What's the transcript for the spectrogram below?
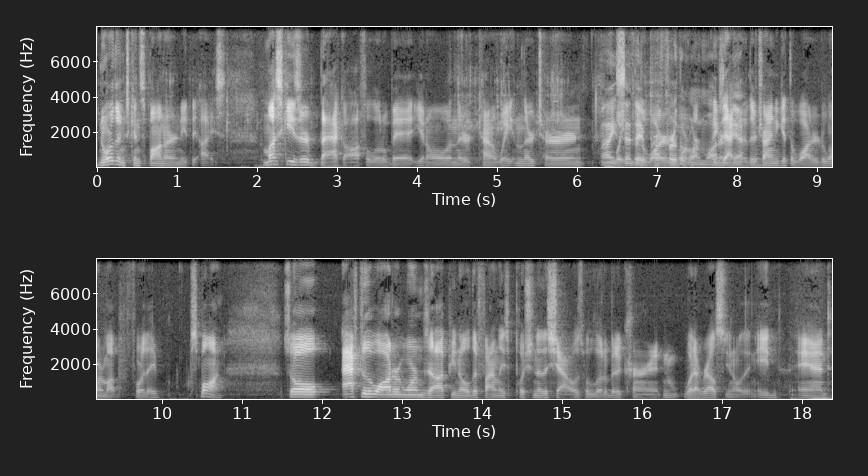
northerns can spawn underneath the ice. Muskies are back off a little bit, you know, and they're kind of waiting their turn. You said they water prefer the warm water, Exactly. yeah. They're trying to get the water to warm up before they spawn. So after the water warms up, you know, they're finally pushing to the shallows with a little bit of current and whatever else, you know, they need. And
